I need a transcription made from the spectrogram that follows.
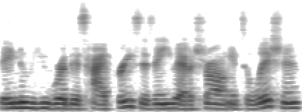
They knew you were this high priestess and you had a strong intuition.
